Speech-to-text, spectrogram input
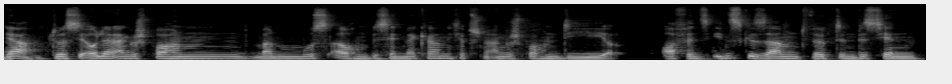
Ja, du hast die O-Line angesprochen. Man muss auch ein bisschen meckern. Ich habe es schon angesprochen. Die Offense insgesamt wirkt ein bisschen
